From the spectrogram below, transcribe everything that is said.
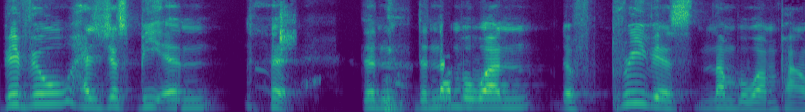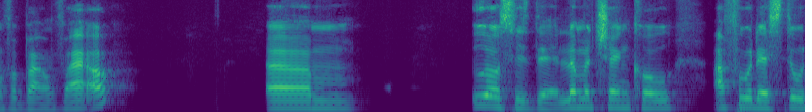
Bivol has just beaten the the number one, the previous number one pound for pound fighter. Um, who else is there? Lomachenko. I feel there's still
